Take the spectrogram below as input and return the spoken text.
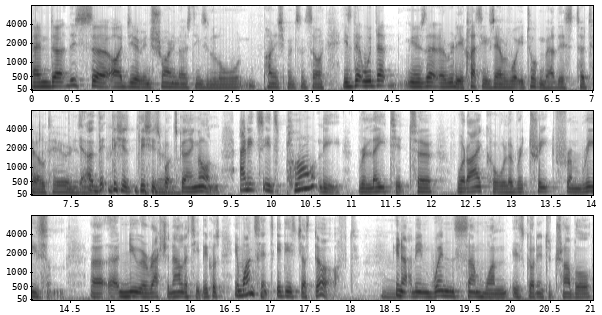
And uh, this uh, idea of enshrining those things in law, punishments and so on, is that would that you know, is that a really a classic example of what you're talking about? This totalitarianism. Yeah, th- this is this is Yeah. what's going on, and it's it's partly related to what I call a retreat from reason, uh, a new irrationality. Because in one sense, it is just daft. Mm. You know, I mean, when someone is got into trouble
